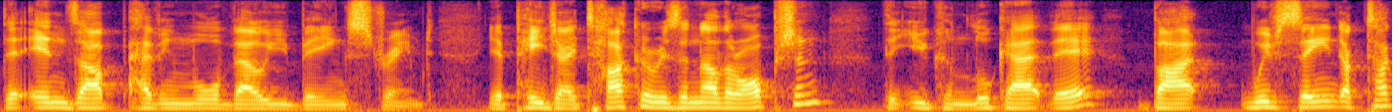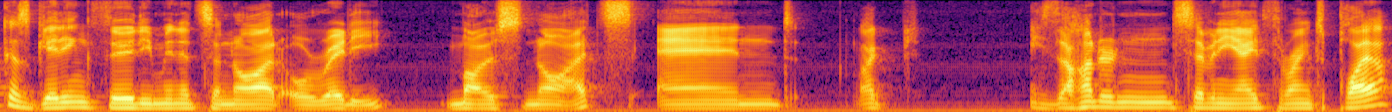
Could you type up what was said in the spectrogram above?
that ends up having more value being streamed. Yeah, PJ Tucker is another option that you can look at there. But we've seen like, Tucker's getting 30 minutes a night already, most nights, and like he's the 178th ranked player.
